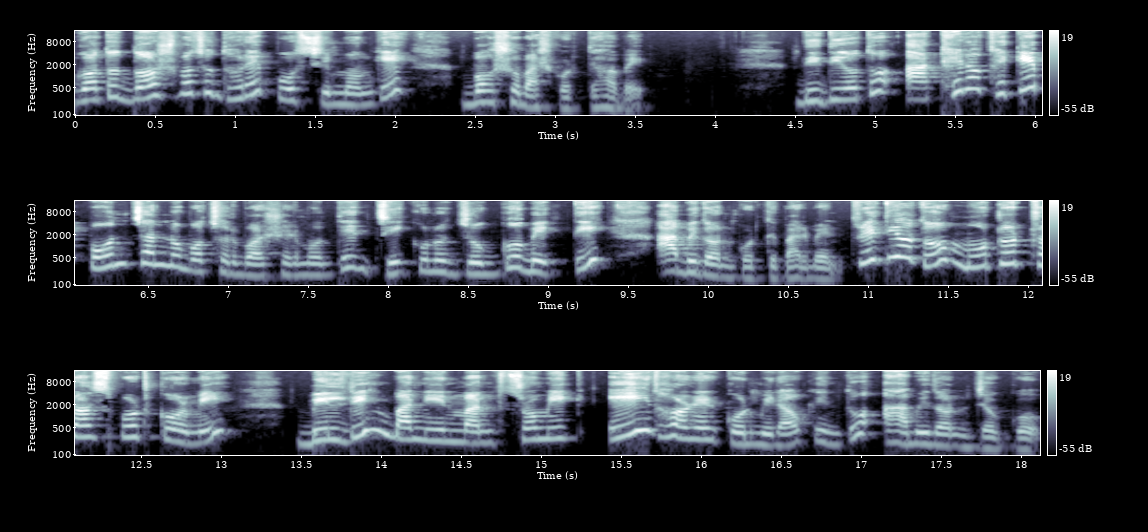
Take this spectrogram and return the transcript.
গত দশ বছর ধরে পশ্চিমবঙ্গে বসবাস করতে হবে। দ্বিতীয়ত, আঠেরো থেকে পঞ্চান্ন বছর বয়সের মধ্যে যে কোনো যোগ্য ব্যক্তি আবেদন করতে পারবেন। তৃতীয়ত, মোটর ট্রান্সপোর্ট কর্মী, বিল্ডিং বা নির্মাণ শ্রমিক, এই ধরনের কর্মীরাও কিন্তু আবেদনযোগ্য।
